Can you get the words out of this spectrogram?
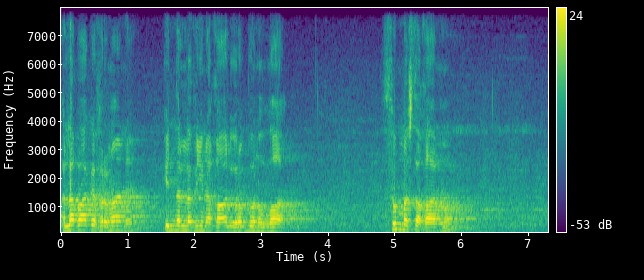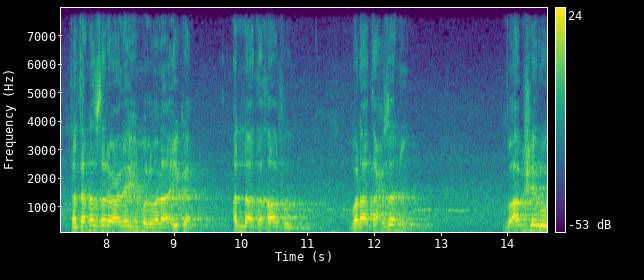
اللہ پاک کا فرمان ہے، ان الدین اقال رب اللہ ثم استقاموا. تتنزل عليهم الملائكة اللہ تخافوا ولا تحزنوا. وہ اب شروع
